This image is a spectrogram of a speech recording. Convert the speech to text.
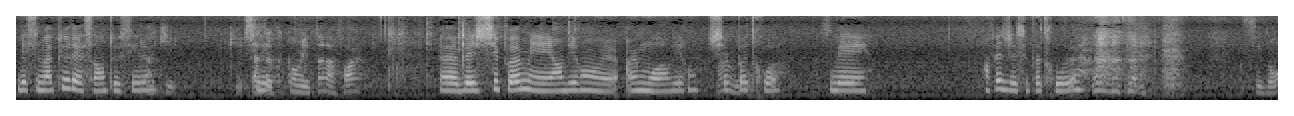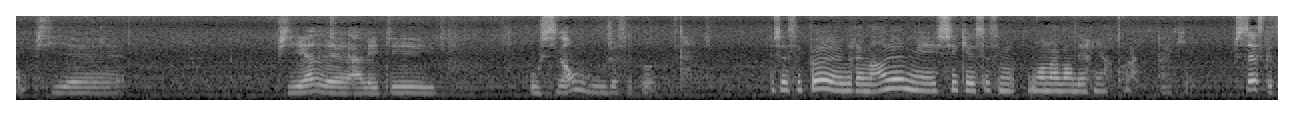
Mais c'est ma plus récente aussi, là. OK. Ça t'a pris combien de temps à faire? Euh, ben, je sais pas, mais environ euh, un mois environ. Je sais pas trop. Mais en fait, je sais pas trop, là. C'est bon. Puis, euh, puis elle, euh, elle a été aussi longue ou je sais pas? Je sais pas euh, vraiment, là, mais je sais que ça, c'est mon avant-dernière toile. OK. Puis ça, est-ce que, tu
